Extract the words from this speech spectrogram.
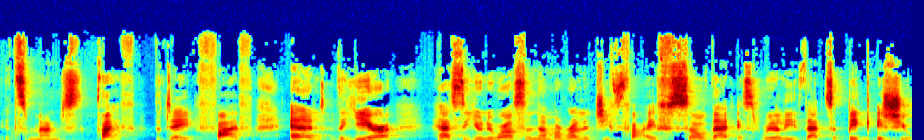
it's month 5, the day 5, and the year has the universal numerology 5 so that is really that's a big issue.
